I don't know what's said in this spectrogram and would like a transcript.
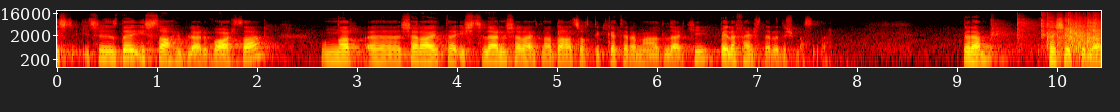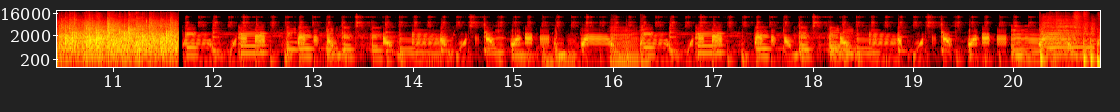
içinizdə iş sahibləri varsa, bunlar e, şəraitdə işçilərin şəraitinə daha çox diqqət etməlidirlər ki, belə xərclərə düşməsinlər. Beləm. Təşəkkürlər. Thank you.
